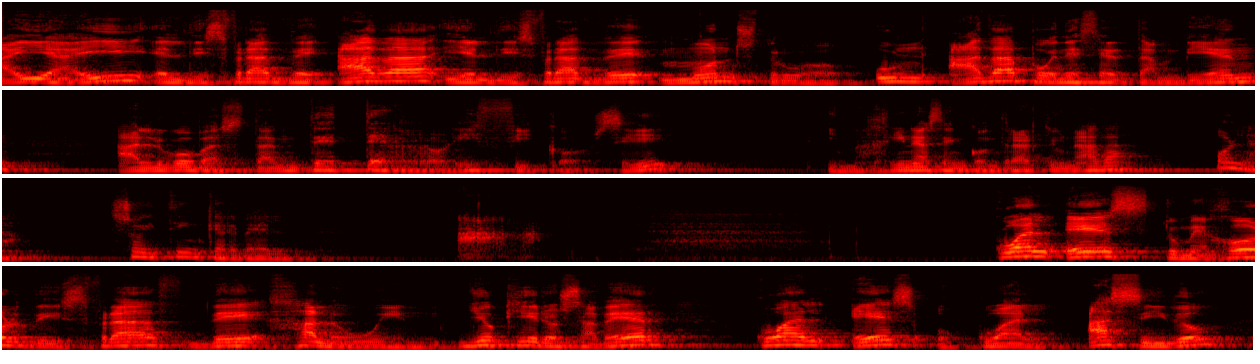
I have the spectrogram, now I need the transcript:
ahí, ahí, el disfraz de hada y el disfraz de monstruo. Un hada puede ser también algo bastante terrorífico, ¿sí? ¿Imaginas encontrarte un hada? Hola, soy Tinkerbell. ¿Cuál es tu mejor disfraz de Halloween? Yo quiero saber cuál es o cuál ha sido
